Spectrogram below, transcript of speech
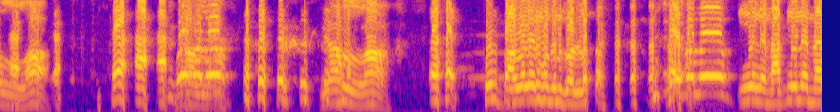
আল্লাহ। আল্লাহ। ফুল পাগলের মতন করল। কি এলো নাতি এলো না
